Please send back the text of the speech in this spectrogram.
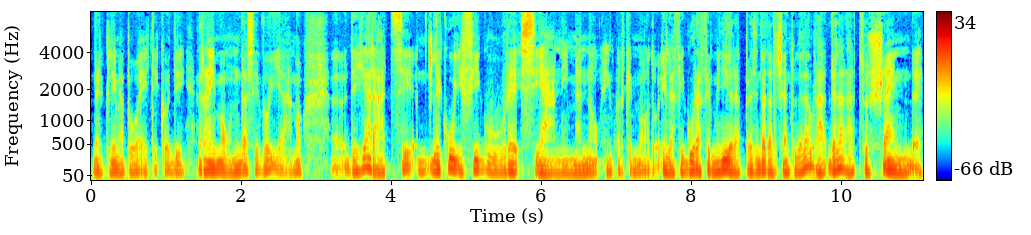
nel clima poetico di Raimonda, se vogliamo, eh, degli arazzi le cui figure si animano in qualche modo e la figura femminile rappresentata al centro dell'arazzo scende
